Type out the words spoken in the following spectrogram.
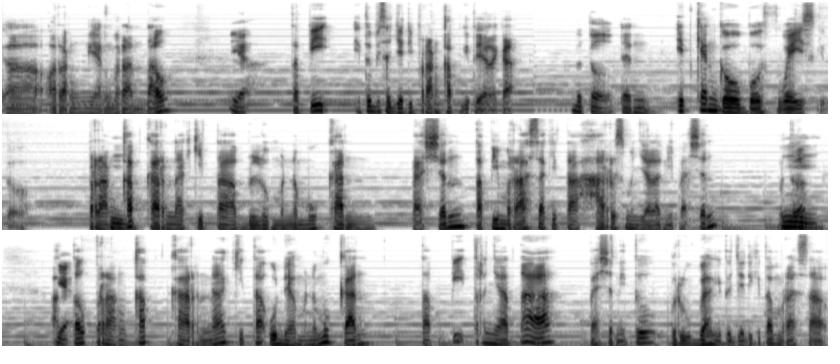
uh, orang yang merantau. Iya. Tapi itu bisa jadi perangkap gitu ya, Leka. Betul. Dan it can go both ways gitu. Perangkap karena kita belum menemukan passion tapi merasa kita harus menjalani passion. Betul? Hmm, Ya. Atau perangkap karena kita udah menemukan tapi ternyata passion itu berubah gitu. Jadi kita merasa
